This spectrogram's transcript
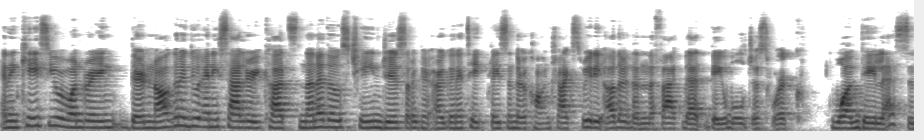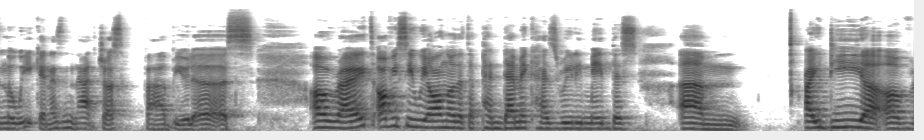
And in case you were wondering, they're not gonna do any salary cuts. None of those changes are, are gonna take place in their contracts, really, other than the fact that they will just work one day less in the week. And isn't that just fabulous? All right. Obviously, we all know that the pandemic has really made this um, idea of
